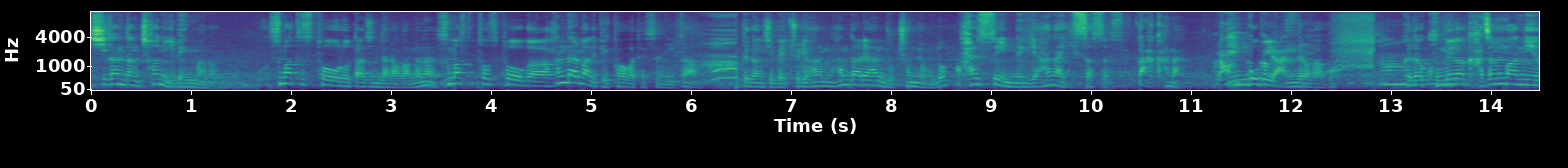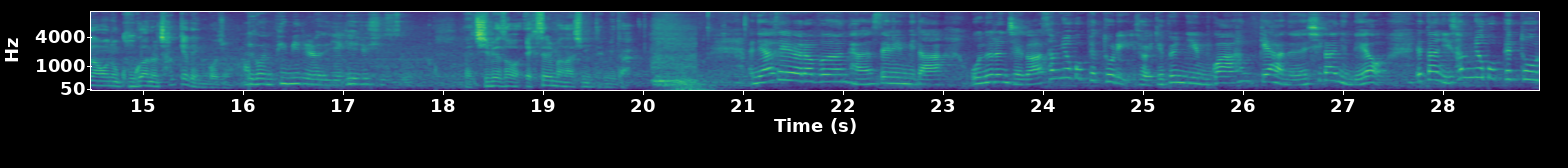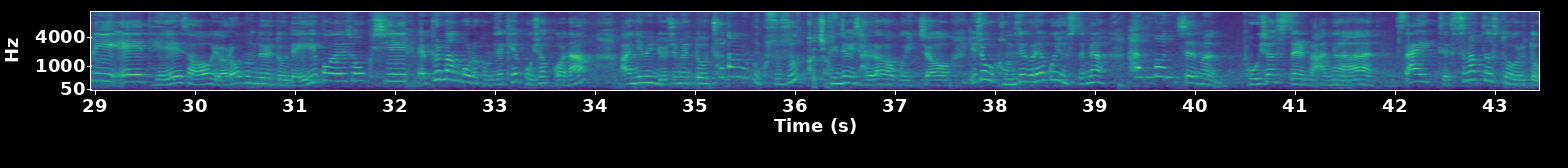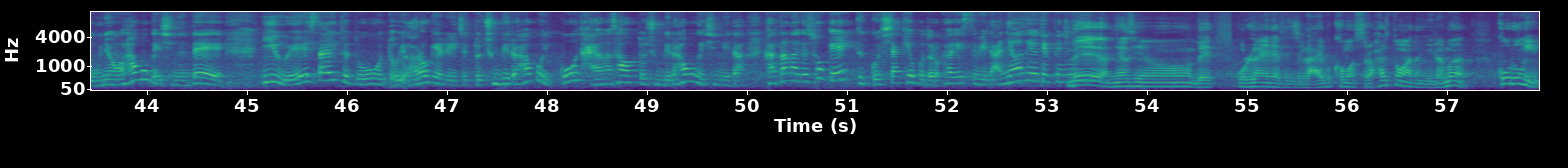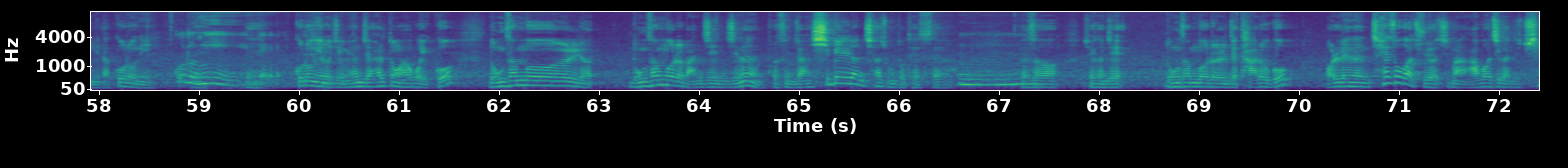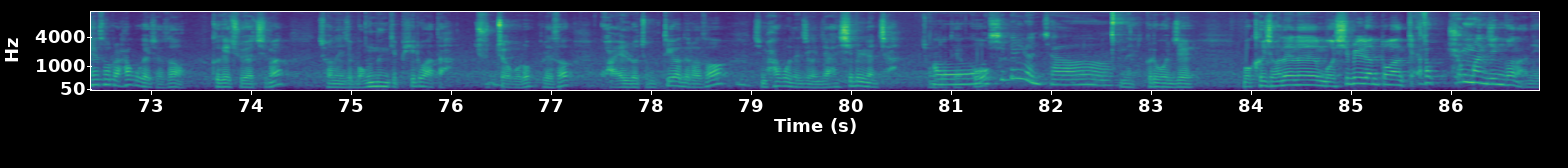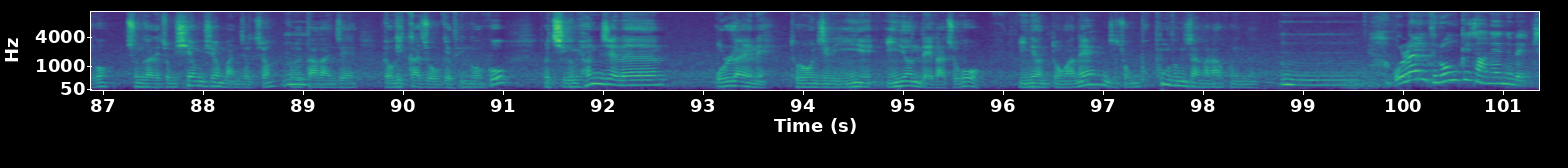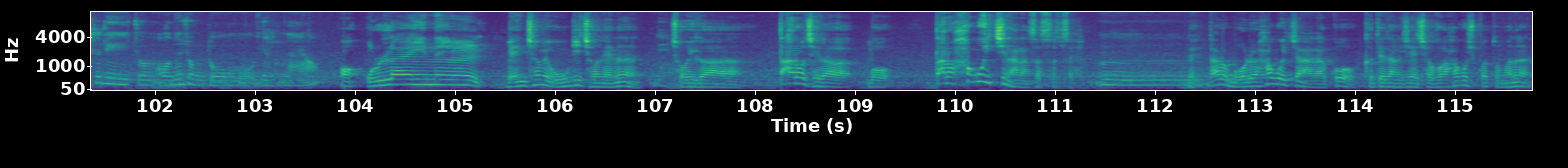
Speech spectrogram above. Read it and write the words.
시간당 1,200만 원. 스마트 스토어로 따진다라고 하면은 스마트 스토어가 한 달 만에 빅파워가 됐으니까 그때 당시 매출이 한 한 달에 한 6천 정도 할 수 있는 게 하나 있었어요. 딱 하나. 광고비를 안 들어가고. 아. 그러다 구매가 가장 많이 나오는 구간을 찾게 된 거죠. 이건 비밀이라서 얘기해 주실 수. 네, 집에서 엑셀만 하시면 됩니다. 안녕하세요 여러분. 다은쌤입니다. 오늘은 제가 365 팩토리 저희 대표님과 함께하는 시간인데요. 일단 이 365 팩토리에 대해서 여러분들도 네이버에서 혹시 애플망고를 검색해 보셨거나 아니면 요즘에 또 초당 옥수수 그쵸. 굉장히 잘 나가고 있죠 이쪽을 검색을 해보셨으면 한 번쯤은 보셨을 만한 사이트 스마트 스토어를 또 운영을 하고 계시는데 이 외의 사이트도 또 여러 개를 이제 또 준비를 하고 있고 다양한 사업도 준비를 하고 계십니다 간단하게 소개 듣고 시작해 보도록 하겠습니다 안녕하세요 대표님 네, 안녕하세요. 네, 온라인에서 이제 라이브 커머스로 활동하는 이름은 꾸룽이입니다. 꾸룽이. 꾸룽이 네, 네. 꾸룽이로 지금 현재 활동하고 있고 농산물 여- 농산물을 만진 지는 벌써 이제 한 11년 차 정도 됐어요. 음, 그래서 저희가 이제 농산물을 이제 다루고 원래는 채소가 주였지만 아버지가 이제 채소를 하고 계셔서 그게 주였지만 저는 이제 먹는 게 필요하다 주적으로. 그래서 과일로 좀 뛰어들어서 지금 하고 있는 지가 이제 한 11년 차 정도 됐고. 11년 차. 네. 그리고 이제 뭐 그 전에는 뭐 11년 동안 계속 쭉 만진 건 아니고 중간에 좀 쉬엄쉬엄 만졌죠. 그러다가 이제 여기까지 오게 된 거고 그리고 지금 현재는 온라인에 들어온 지는 2년, 2년 돼 가지고 2년 동안에 이제 조금 폭풍 성장을 하고 있는 음, 온라인 들어오기 전에는 매출이 좀 어느 정도였나요? 어, 온라인을 맨 처음에 오기 전에는 네. 저희가 따로 제가 뭐 따로 하고 있진 않았었어요. 음, 네, 따로 뭐를 하고 있진 않았고 그때 당시에 제가 하고 싶었던 거는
